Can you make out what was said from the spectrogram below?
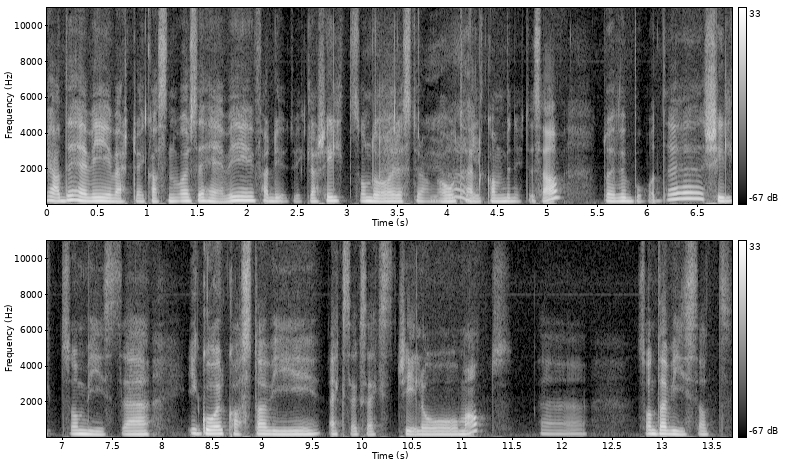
Ja, det har vi i verktøykassen vår. Så har vi ferdigutvikla skilt som da restaurant og hotell kan benytte seg av. Da har vi både skilt som viser I går kasta vi XXX kilo mat. Eh, sånn at det viser at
